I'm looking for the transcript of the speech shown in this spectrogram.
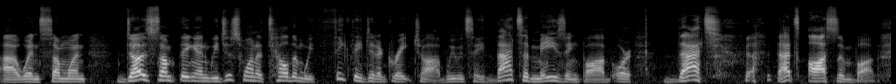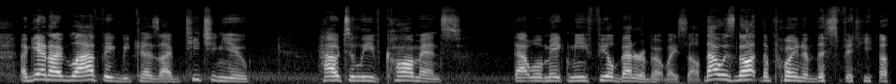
uh, when someone does something and we just want to tell them we think they did a great job. We would say, that's amazing, Bob, or that's, that's awesome, Bob. Again, I'm laughing because I'm teaching you how to leave comments that will make me feel better about myself. That was not the point of this video.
